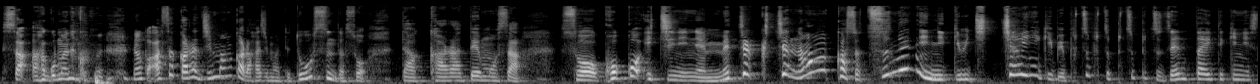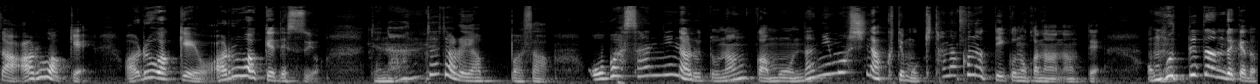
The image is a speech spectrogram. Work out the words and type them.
さ、あ、ごめんね、ごめん。なんか朝から自慢から始まってどうすんだ、そう。だからでもさ、そう、ここ1、2年めちゃくちゃなんかさ、常にニキビ、ちっちゃいニキビ、プツプツプツプツ全体的にさ、あるわけ。あるわけよ。あるわけですよ。で、なんでだろう、やっぱさ、おばさんになるとなんかもう何もしなくても汚くなっていくのかな、なんて。思ってたんだけど、い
